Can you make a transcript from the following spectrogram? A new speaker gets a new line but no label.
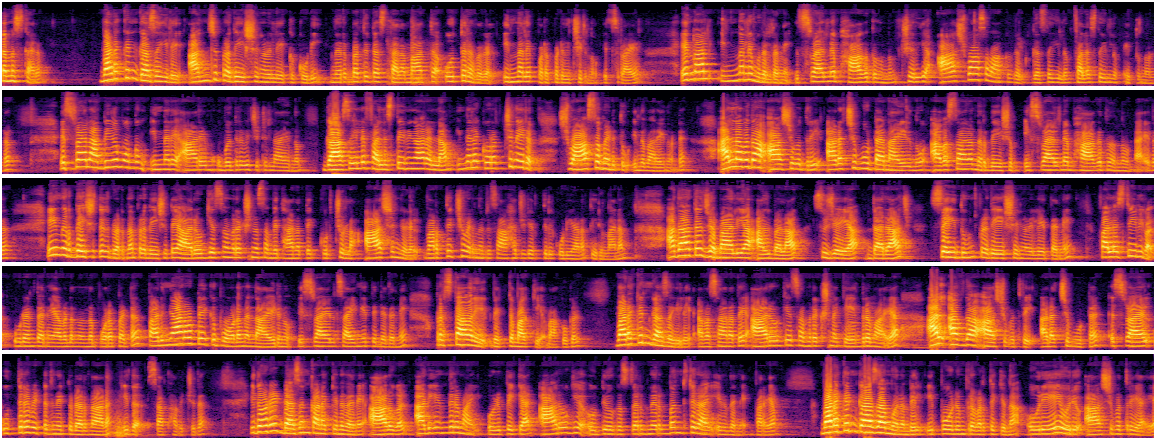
നമസ്കാരം. വടക്കൻ ഗസയിലെ അഞ്ച് പ്രദേശങ്ങളിലേക്ക് കൂടി നിർബന്ധിത സ്ഥലമാറ്റ ഉത്തരവുകൾ ഇന്നലെ പുറപ്പെടുവിച്ചിരുന്നു ഇസ്രായേൽ. എന്നാൽ ഇന്നലെ മുതൽ തന്നെ ഇസ്രായേലിന്റെ ഭാഗത്തു നിന്നും ചെറിയ ആശ്വാസവാക്കുകൾ ഗസയിലും ഫലസ്തീനിലും എത്തുന്നുണ്ട്. ഇസ്രായേൽ അധികമൊന്നും ഇന്നലെ ആരെയും ഉപദ്രവിച്ചിട്ടില്ല എന്നും ഗാസയിലെ ഫലസ്തീനുകാരെല്ലാം ഇന്നലെ കുറച്ചുനേരം ശ്വാസമെടുത്തു എന്ന് പറയുന്നുണ്ട്. അല്ലവത ആശുപത്രി അടച്ചുപൂട്ടാനായിരുന്നു അവസാന നിർദ്ദേശം ഇസ്രായേലിന്റെ ഭാഗത്തു നിന്നുണ്ടായത്. ഈ നിർദ്ദേശത്തെ തുടർന്ന് പ്രദേശത്തെ ആരോഗ്യ സംരക്ഷണ സംവിധാനത്തെക്കുറിച്ചുള്ള ആശങ്കകൾ വർദ്ധിച്ചു വരുന്ന ഒരു സാഹചര്യത്തിൽ കൂടിയാണ് തീരുമാനം. അദാത്ര ജബാലിയ അൽ ബലാദ് സുജയ ദരാജ് സെയ്തൂൻ പ്രദേശങ്ങളിലെ തന്നെ ഫലസ്തീനുകൾ ഉടൻ തന്നെ അവിടെ നിന്ന് പുറപ്പെട്ട് പടിഞ്ഞാറോട്ടേക്ക് പോകണമെന്നായിരുന്നു ഇസ്രായേൽ സൈന്യത്തിന്റെ തന്നെ പ്രസ്താവനയിൽ വ്യക്തമാക്കിയ വാക്കുകൾ. വടക്കൻ ഗാസയിലെ അവസാനത്തെ ആരോഗ്യ സംരക്ഷണ കേന്ദ്രമായ അൽ അബ്ദ ആശുപത്രി അടച്ചുപൂട്ടാൻ ഇസ്രായേൽ ഉത്തരവിട്ടതിനെ തുടർന്നാണ് ഇത് സംഭവിച്ചത്. ഇതോടെ ഡസൻ കണക്കിന് തന്നെ ആളുകൾ അടിയന്തരമായി ഒഴിപ്പിക്കാൻ ആരോഗ്യ ഉദ്യോഗസ്ഥർ നിർബന്ധിതരായി എന്ന് തന്നെ പറയാം. വടക്കൻ ഗാസ മുനമ്പിൽ ഇപ്പോഴും പ്രവർത്തിക്കുന്ന ഒരേ ഒരു ആശുപത്രിയായ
